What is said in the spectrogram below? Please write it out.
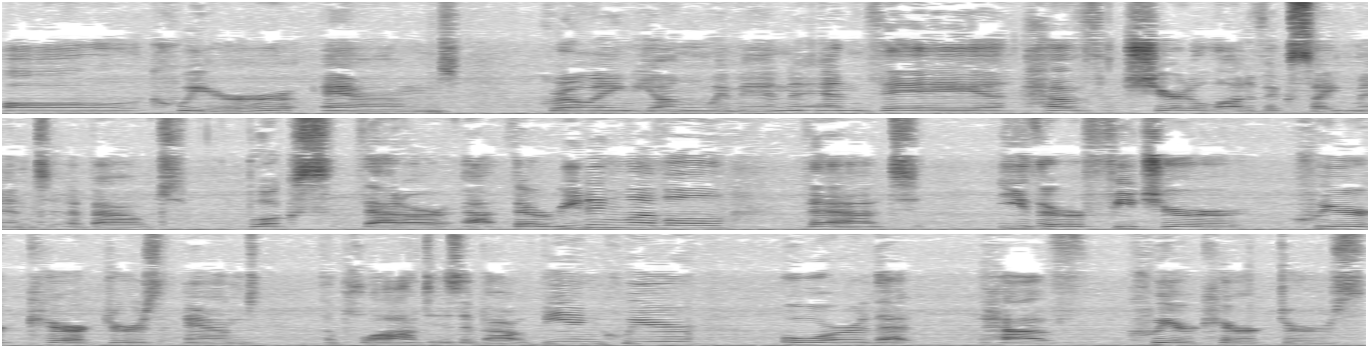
all queer and growing young women, and they have shared a lot of excitement about books that are at their reading level that either feature queer characters and the plot is about being queer, or that have queer characters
